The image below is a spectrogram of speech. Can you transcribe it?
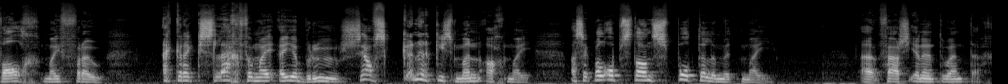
walg my vrou. Ek kyk sleg vir my eie broer, selfs kindertjies minag my. As ek wil opstaan, spot hulle met my. Uh vers 21.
